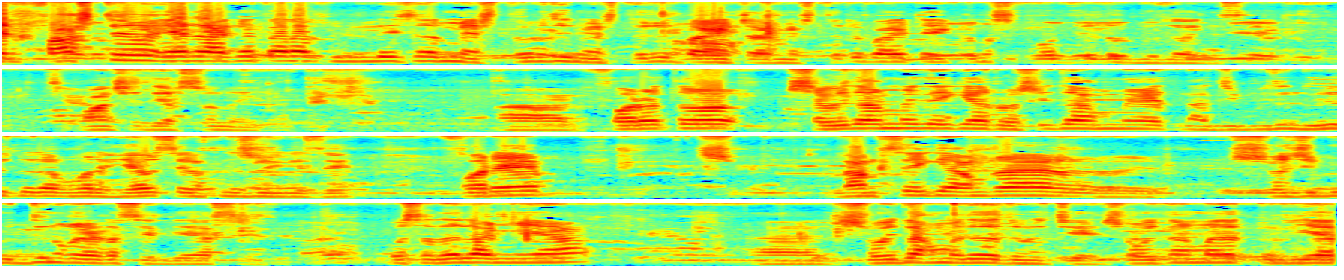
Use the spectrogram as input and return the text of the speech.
এর ফার্স্টে এর আগে তারা তুললে স্যার মেস্তরি যে মেস্তরি বাড়িটা মেস্তরি বাড়িটা এখানে স্পট ডেটে বোঝা গেছে মানুষের দেখছো নাই আর পরে তো শহীদ আহমেদ গিয়া রশিদ আহমেদ, নাজিবুদ্দিন দুই তারা পরে হেও সেলফিস হয়ে গেছে। পরে লামসে গিয়ে আমরা সজিবুদ্দিন করে একটা ছেলে আছে। ও সাদালা মিয়া শহীদ আহমেদ তুলছে। শহীদ আহমেদ তুলিয়া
